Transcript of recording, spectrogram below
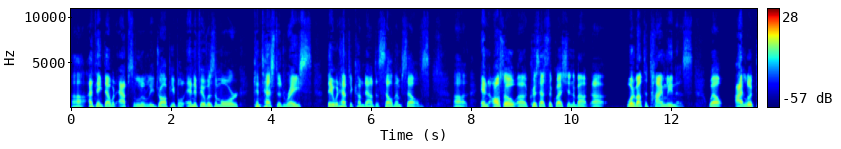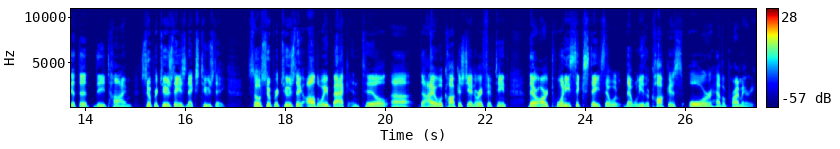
Uh, I think that would absolutely draw people. And if it was a more contested race, they would have to come down to sell themselves. Uh, and also, uh, Chris asked the question about uh, what about the timeliness? Well, I looked at the the time. Super Tuesday is next Tuesday. So Super Tuesday all the way back until uh, the Iowa caucus January 15th, there are 26 states that will that will either caucus or have a primary.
